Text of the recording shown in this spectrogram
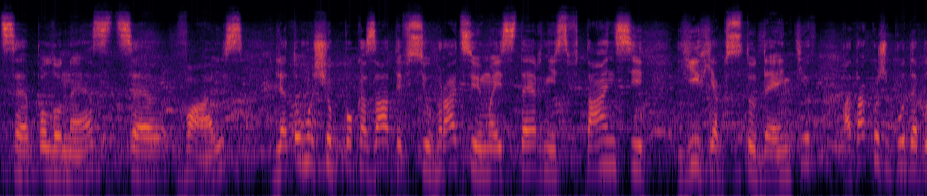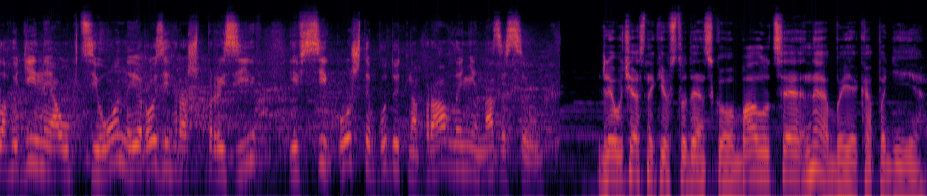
Це полонез, це вальс для того, щоб показати всю грацію, майстерність в танці їх як студентів. А також буде благодійний аукціон і розіграш призів, і всі кошти будуть направлені на ЗСУ. Для учасників студентського балу це неабияка подія.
